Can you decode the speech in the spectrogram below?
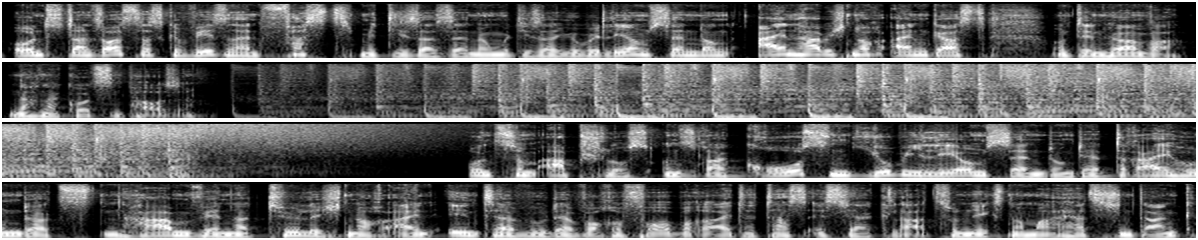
Und dann soll es das gewesen sein, fast mit dieser Sendung, mit dieser Jubiläumssendung. Einen habe ich noch, einen Gast und den hören wir nach einer kurzen Pause. Und zum Abschluss unserer großen Jubiläumssendung der 300. haben wir natürlich noch ein Interview der Woche vorbereitet. Das ist ja klar. Zunächst nochmal herzlichen Dank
